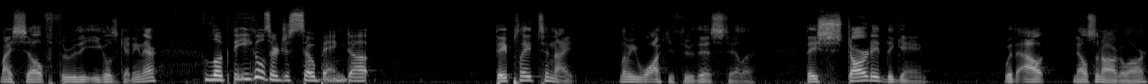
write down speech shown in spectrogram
myself through the Eagles getting there. Look, the Eagles are just so banged up. They played tonight. Let me walk you through this, Taylor. They started the game without Nelson Agholor,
